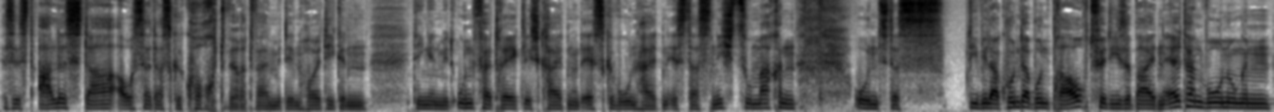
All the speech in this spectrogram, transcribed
Es ist alles da, außer dass gekocht wird, weil mit den heutigen Dingen mit Unverträglichkeiten und Essgewohnheiten ist das nicht zu machen. Und das die Villa Kunterbund braucht für diese beiden Elternwohnungen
